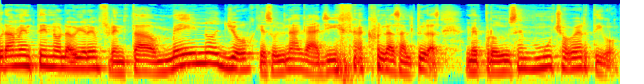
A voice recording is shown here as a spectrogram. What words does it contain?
seguramente no la hubiera enfrentado, menos yo, que soy una gallina con las alturas, me produce mucho vértigo.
